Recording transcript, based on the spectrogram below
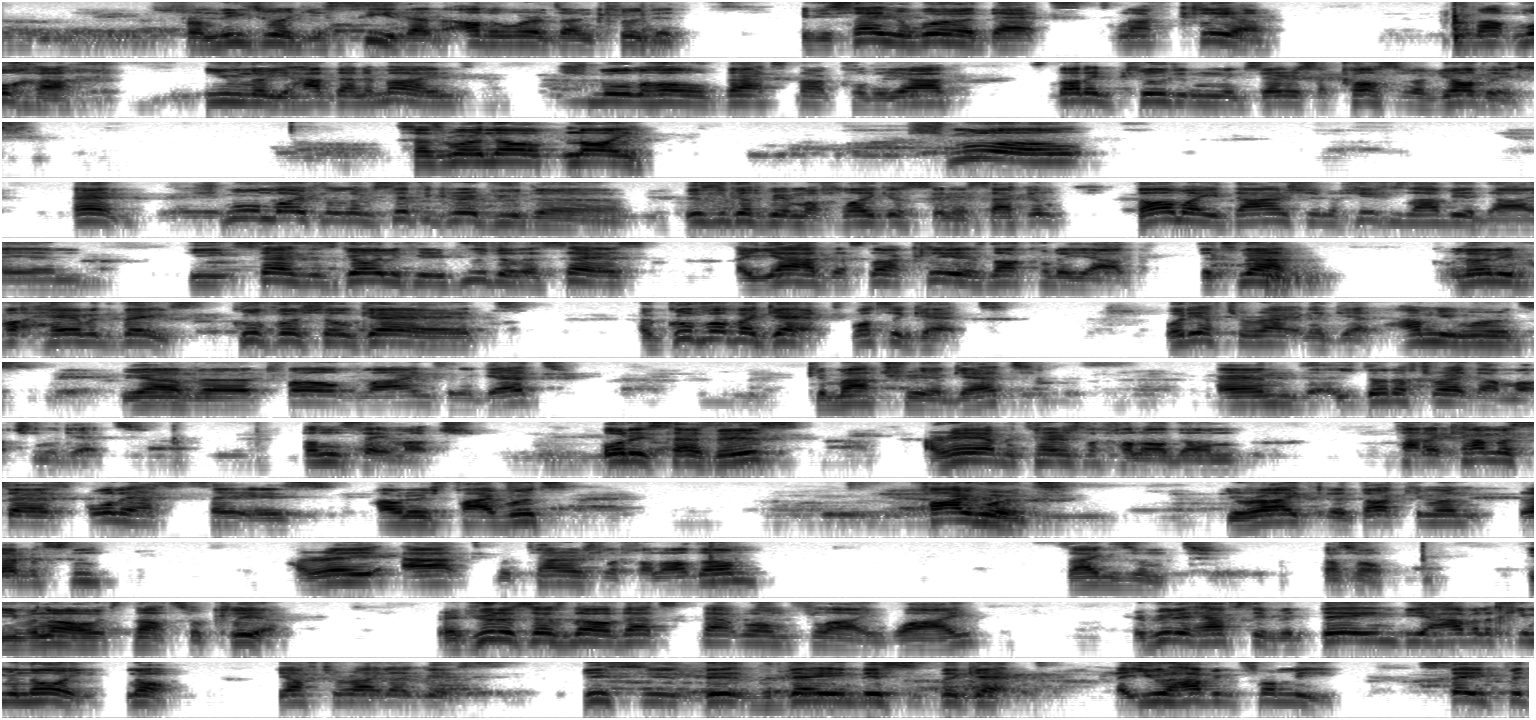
from these words. You see that the other words are included. If you're saying a word that's not clear, it's not muchach, even though you had that in mind, Shmuel hold that's not called a yad. It's not included in the Xeris Akosiv of Yodis. Says we're no loy. Shmuel and Shmuel Michael of City. This is going to be a machlekes in a second. He says it's going to be Yehuda that says a yad that's not clear is not called a yad. It's not. Learning Hamid base. Gufa shall get a goof of a get. What's a get? What do you have to write in a get? How many words? We have uh, 12 lines in a get, gematria get, and you don't have to write that much in a get. Doesn't say much. All it says is, Tanakama says, all it has to say is, how many? Five words? Five words. You write in a document, Rebbetzin, Hare at Materis Lachaladam, Zagzunt. That's all even though it's not so clear. Rebuta says, no, that's that won't fly. Why? Rebuta have to say, No, you have to write like this. This is the V'dein, this is the get that you're having from me. Say. The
